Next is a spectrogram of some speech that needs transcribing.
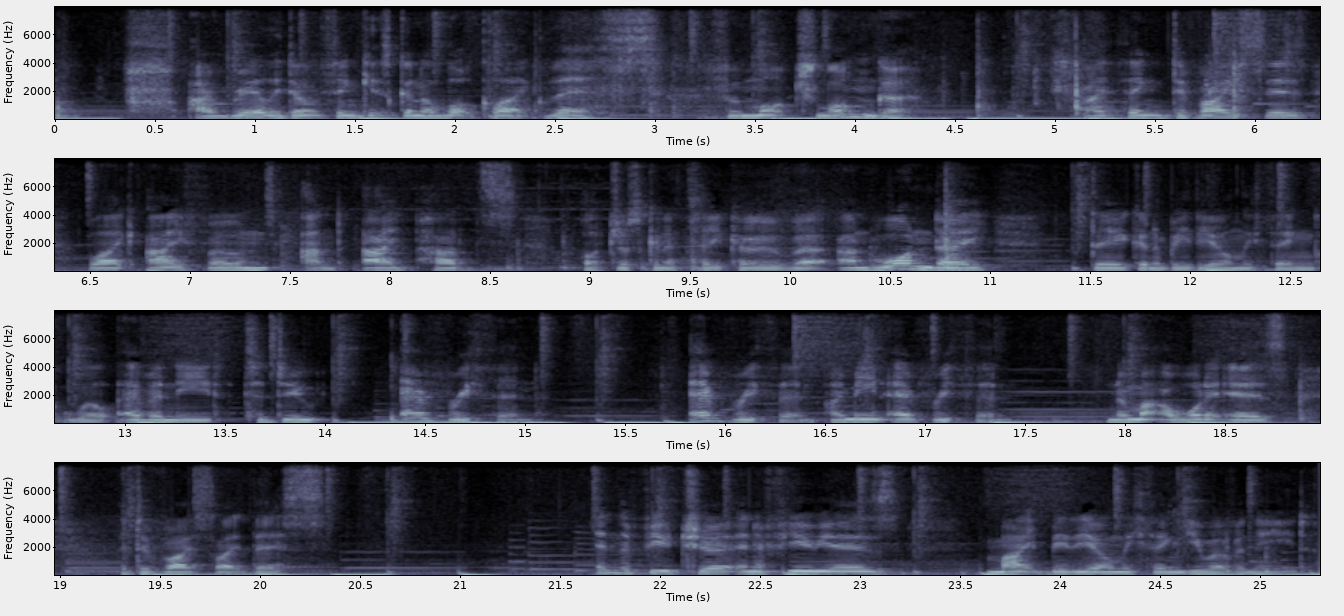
I really don't think it's going to look like this for much longer. I think devices like iPhones and iPads are just going to take over and one day they're going to be the only thing we'll ever need to do everything everything. I mean everything. No matter what it is, a device like this, in the future, in a few years, might be the only thing you ever need.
